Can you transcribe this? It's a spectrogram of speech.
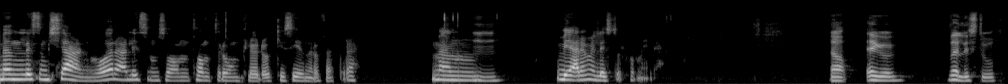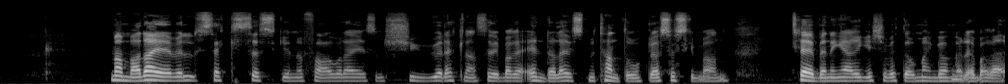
Men liksom kjernen vår er liksom sånn tanter og onkler og kusiner og fettere. Men Mm. vi er en veldig stor familie. Ja, jeg òg. Veldig stor. Mamma de er vel seks søsken, og far og de er sånn sju eller et eller annet, så de er bare enda løst med tanter, onkler og søskenbarn. Trebenninger jeg ikke vet om engang, og det er bare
